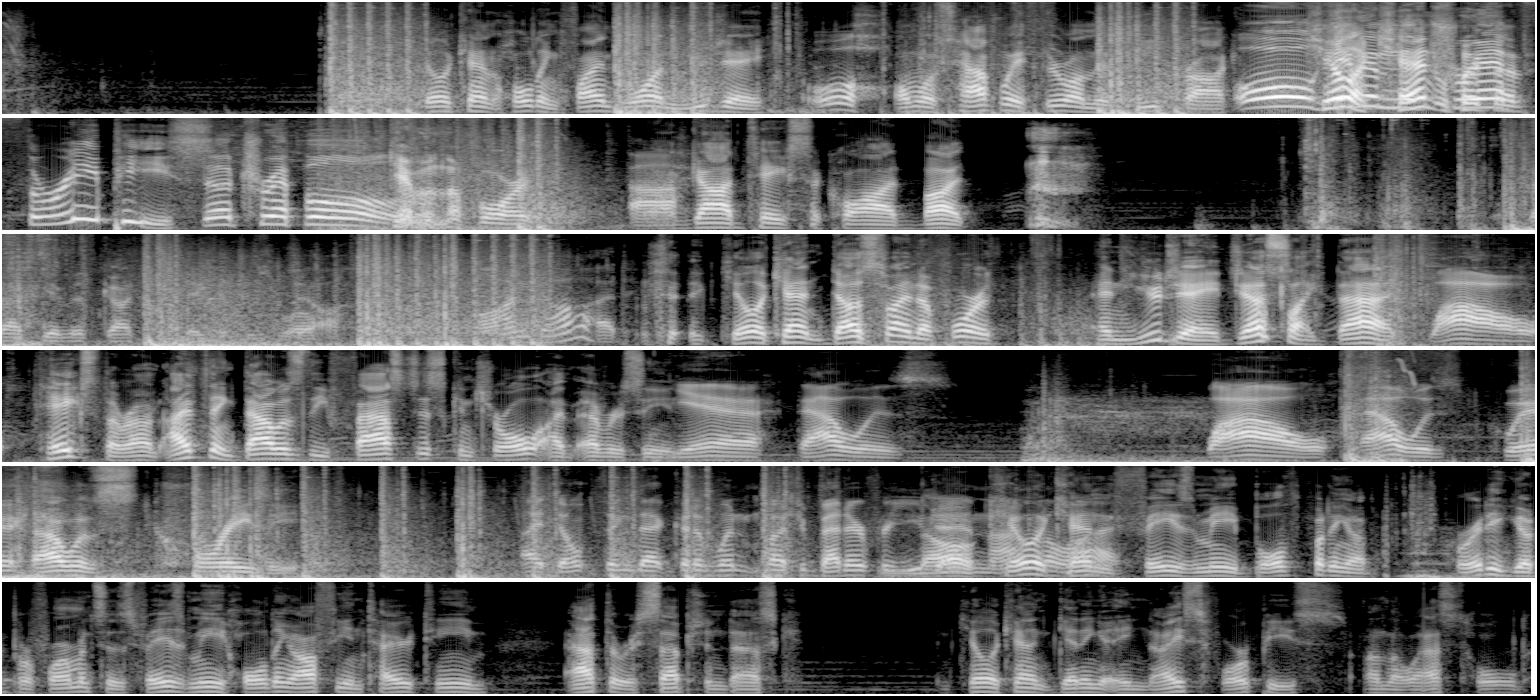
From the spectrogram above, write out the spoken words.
Killa Kent holding finds one. UJ Oh. almost halfway through on this beat proc. Oh, Killa Kent with a three-piece. The triple. Give him the fourth. Ah. Uh, God takes the quad, but God giveth, God can take it as well. On God. Killa Kent does find a fourth, and UJ, just like that, Wow. takes the round. I think that was the fastest control I've ever seen. Yeah, that was. Wow, that was quick. That was crazy. I don't think that could have went much better for you, no, Dan. gonna and Phase Me both putting up pretty good performances. Phase Me holding off the entire team at the reception desk. And Killa Kent getting a nice four piece on the last hold.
